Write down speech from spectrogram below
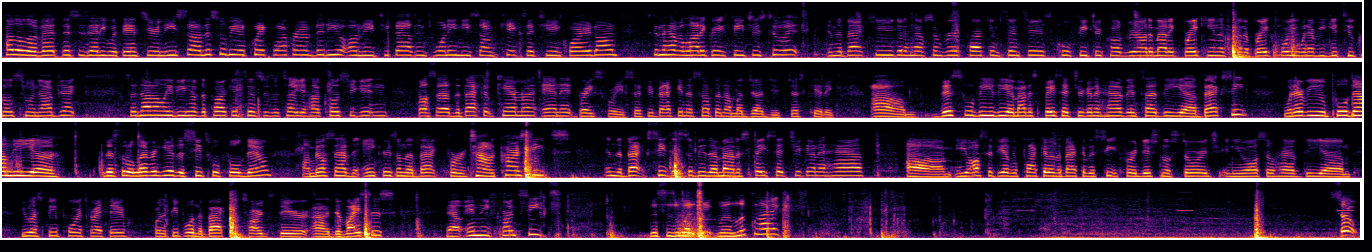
Hello Lovette, this is Eddie with Ancira Nissan. This will be a quick walk around video on the 2020 Nissan Kicks that you inquired on. It's going to have a lot of great features to it. In the back here, you're going to have some rear parking sensors, cool feature called rear automatic braking that's going to brake for you whenever you get too close to an object. So not only do you have the parking sensors to tell you how close you're getting, you also have the backup camera and it brakes for you. So if you back into something, I'm gonna judge you. Just kidding. Um, this will be the amount of space that you're gonna have inside the uh, back seat. Whenever you pull down the uh, this little lever here, the seats will fold down. Um, we also have the anchors on the back for child car seats. In the back seat, this will be the amount of space that you're gonna have. Um, you also do have a pocket on the back of the seat for additional storage, and you also have the um, USB ports right there for the people in the back to charge their uh, devices. Now, in the front seat, this is what it will look like. So,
